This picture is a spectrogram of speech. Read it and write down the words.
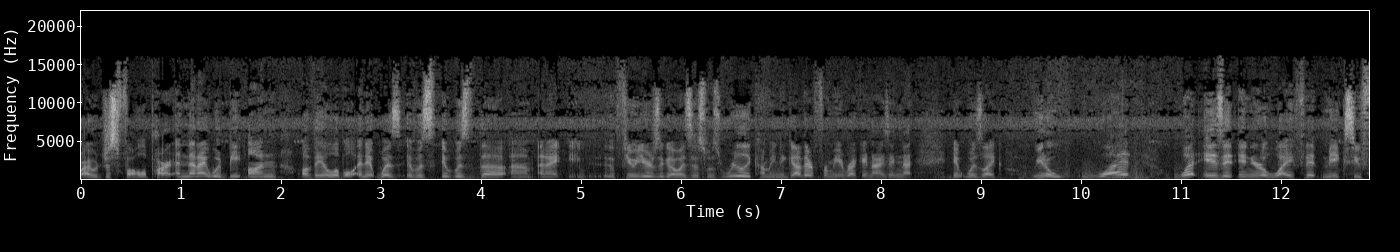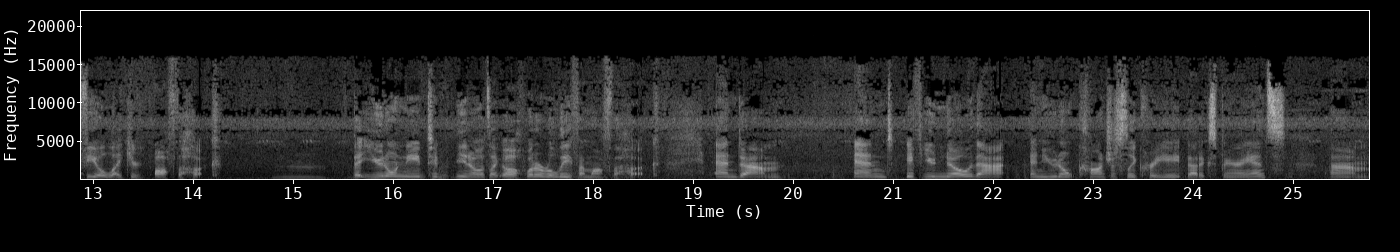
I would just fall apart, and then I would be unavailable. And it was it was it was the um, and I a few years ago as this was really coming together for me, recognizing that it was like you know what what is it in your life that makes you feel like you're off the hook, that you don't need to you know it's like oh what a relief I'm off the hook, and um, and if you know that and you don't consciously create that experience um,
